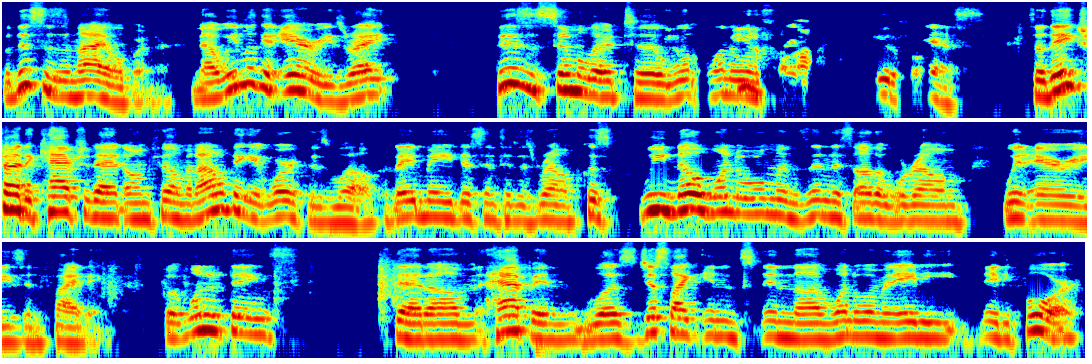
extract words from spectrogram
but this is an eye opener. Now we look at Ares, right? This is similar to Wonder Woman. Beautiful. Yes. So they tried to capture that on film, and I don't think it worked as well. They made this into this realm because we know Wonder Woman's in this other realm with Ares and fighting. But one of the things that um, happened was just like in in uh, Wonder Woman 80, 84,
